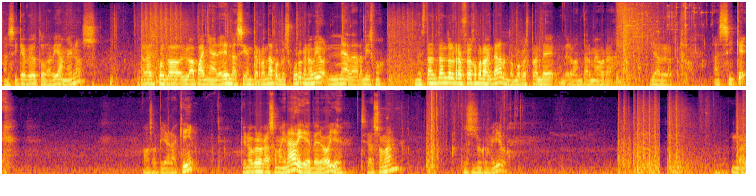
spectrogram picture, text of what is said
Así que veo todavía menos. Ahora después lo, apañaré en la siguiente ronda porque os juro que no veo nada ahora mismo. Me está dando el reflejo por la ventana, pero tampoco es plan de, levantarme ahora y Así que... Vamos a pillar aquí. Que no creo que asoma nadie, pero oye, si asoman, pues eso que me llevo. Vale,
